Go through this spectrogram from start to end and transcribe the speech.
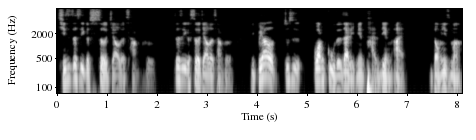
其实这是一个社交的场合。这是一个社交的场合，你不要就是光顾着在里面谈恋爱，懂意思吗？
